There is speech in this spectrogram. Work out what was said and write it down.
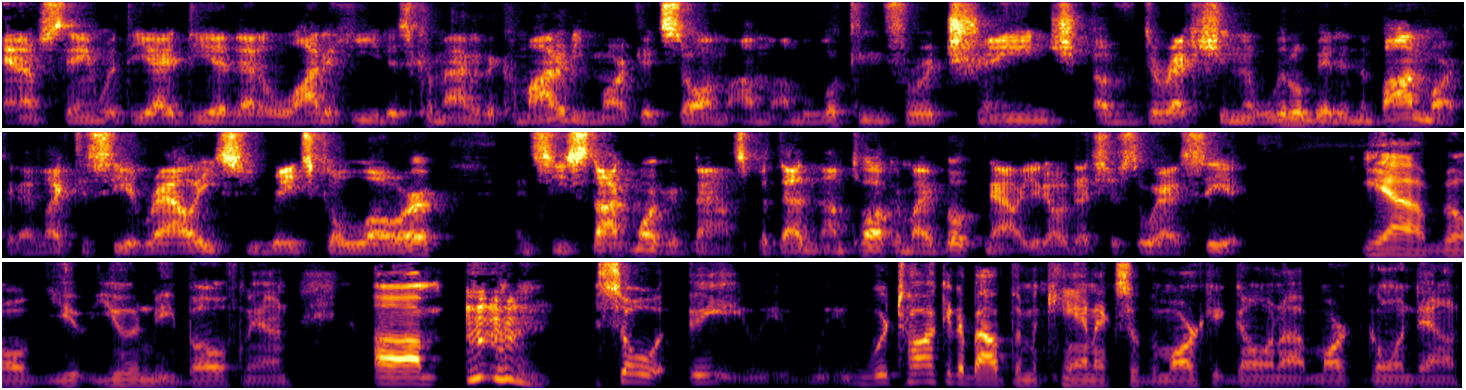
and I'm staying with the idea that a lot of heat has come out of the commodity market. So I'm, I'm, I'm looking for a change of direction a little bit in the bond market. I'd like to see it rally, see rates go lower and see stock market bounce. But that I'm talking my book now. You know, that's just the way I see it. Yeah, well, you you and me both, man. Um, so we're talking about the mechanics of the market going up, market going down.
